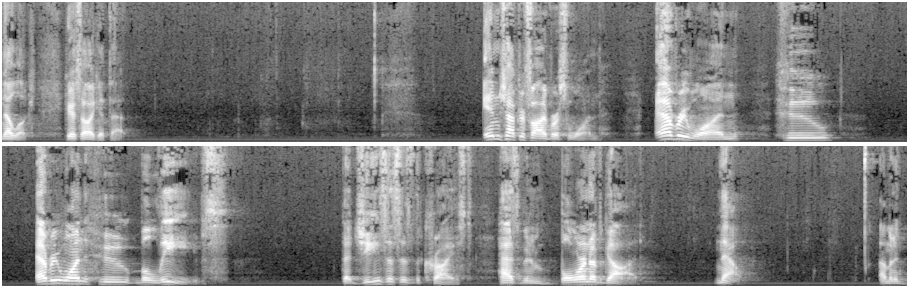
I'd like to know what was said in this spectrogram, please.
Now, look, here's how I get that. In chapter 5, verse 1, everyone who everyone who believes that Jesus is the Christ has been born of God. Now, I'm going to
